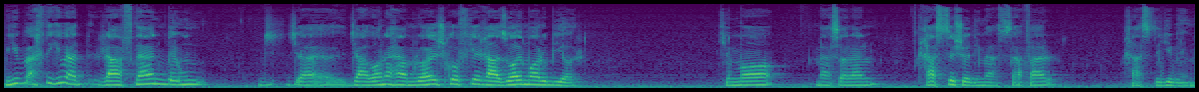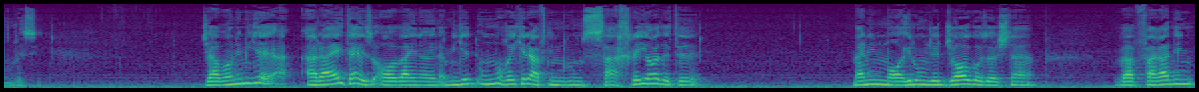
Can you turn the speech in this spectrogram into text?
میگه وقتی که بعد رفتن به اون جوان همراهش گفت که غذای ما رو بیار. که ما مثلا خسته شدیم از سفر خستگی بهمون رسید. جوانی میگه ارائیت از آوینا میگه اون موقعی که رفتیم رو اون صخره یادته؟ من این ماهی رو اونجا جا گذاشتم و فقط این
